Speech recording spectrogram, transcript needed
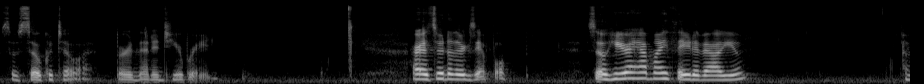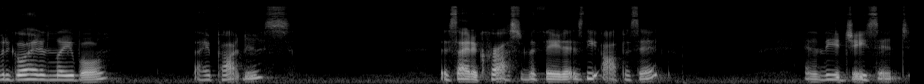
So SOHCAHTOA, burn that into your brain. All right, so another example. So here I have my theta value. I'm going to go ahead and label the hypotenuse. The side across from the theta is the opposite. And then the adjacent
